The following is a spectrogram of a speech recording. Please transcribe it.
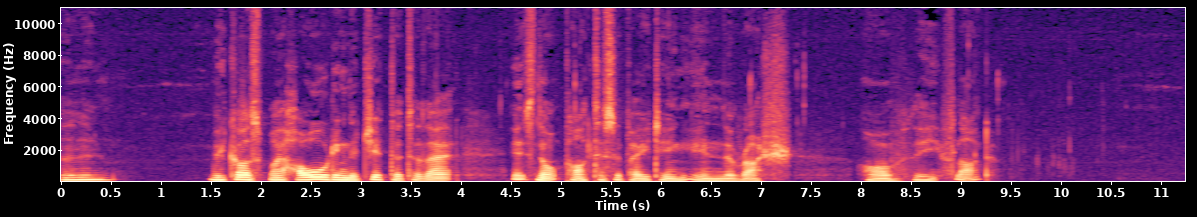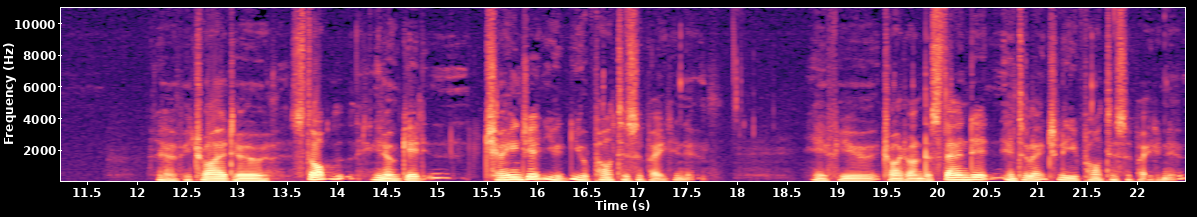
And because by holding the citta to that, it's not participating in the rush of the flood. Now, if you try to stop, you know, get change it, you you participate in it. If you try to understand it intellectually, you participate in it.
